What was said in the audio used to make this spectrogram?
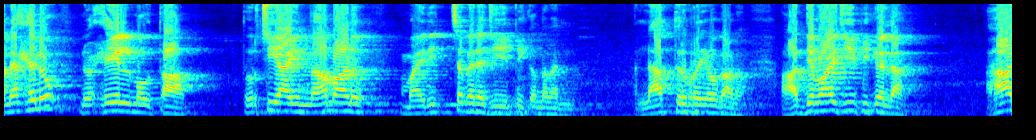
നഹ്നു നുഹീൽ മൗത്ത. തീർച്ചയായും നാമാണ് മരിച്ചവരെ ജീവിപ്പിക്കുന്നവൻ. വല്ലാത്തൊരു പ്രയോഗമാണ്. ആദ്യമായി ജീവിപ്പിക്കല്ല ആ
